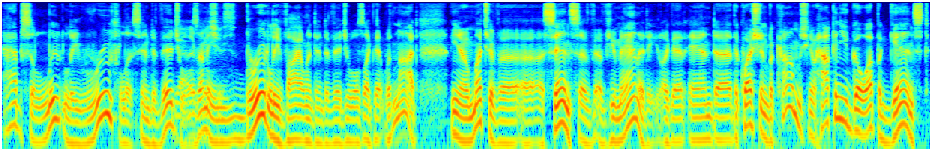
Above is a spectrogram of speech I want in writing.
absolutely ruthless individuals. they're I mean, brutally violent individuals like that, with not, you know, much of a, a sense of, of humanity like that. And uh, the question becomes, you know, how can you go up against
